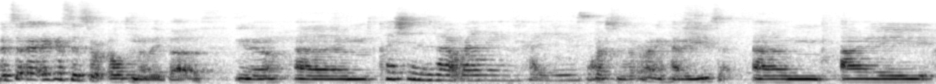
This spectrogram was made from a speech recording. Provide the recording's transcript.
it's, I guess it's sort of ultimately both. You know. Um, Questions about running, how do you use it? questions about running, how to use it. Um, I,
